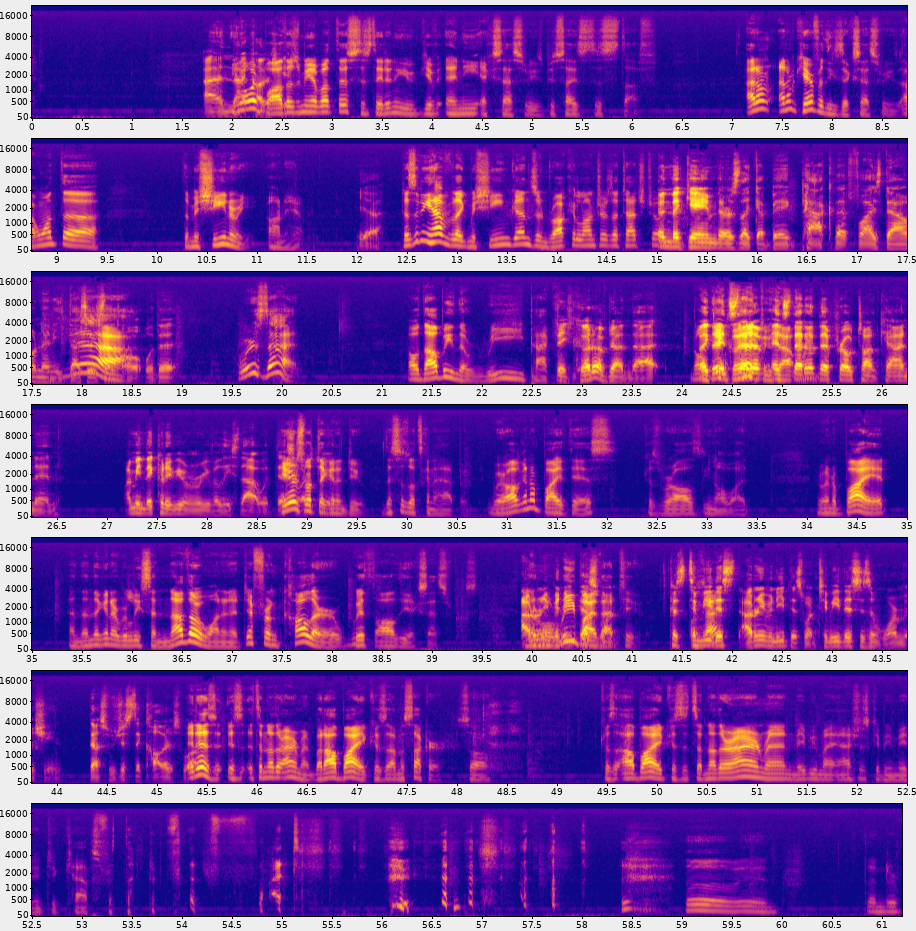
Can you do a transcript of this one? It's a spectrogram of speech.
And You know what bothers scheme- me about this is they didn't even give any accessories besides this stuff. I don't I don't care for these accessories. I want the the machinery on him. Yeah. Doesn't he have like machine guns and rocket launchers attached to him? In the game, there's like a big pack that flies down, and he does his Yeah. like, ult with it. Where's that? Oh, that'll be in the repackage. They could have done that. No, like instead of instead one. of the proton cannon, I mean they could have even re-released that with this. Here's what they're gonna do. This is what's gonna happen. We're all gonna buy this because we're all, you know what? We're gonna buy it, and then they're gonna release another one in a different color with all the accessories. I don't And even we'll need rebuy this that one. too. Because to What's me, that? this I don't even need this one. To me, this isn't War Machine. That's just a color swap. It is. It's, it's another Iron Man, but I'll buy it because I'm a sucker. So, because I'll buy it because it's another Iron Man. Maybe my ashes can be made into caps for Thunder. what? oh man, Thunder.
